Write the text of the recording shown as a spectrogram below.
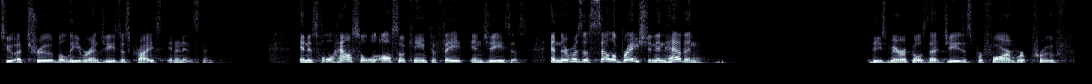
to a true believer in Jesus Christ in an instant. and his whole household also came to faith in Jesus. And there was a celebration in heaven. These miracles that Jesus performed were proof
